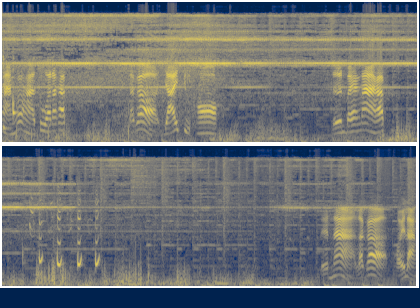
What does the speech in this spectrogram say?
หางเข้าหาตัวนะครับ แล้วก็ย้ายจุดฮอเดินไปข้างหน้าครับ เดินหน้าแล้วก็ถอยหลัง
